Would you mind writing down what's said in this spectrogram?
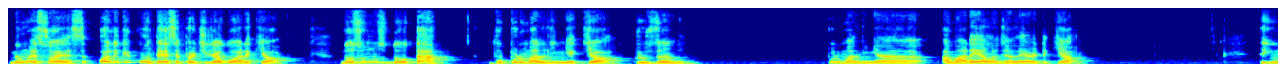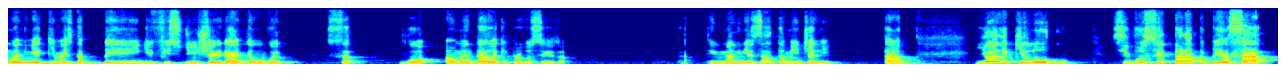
não é só essa. Olha o que acontece a partir de agora aqui, ó. Nós vamos dotar, vou pôr uma linha aqui, ó, cruzando. Por uma linha amarela de alerta aqui, ó. Tem uma linha aqui, mas está bem difícil de enxergar, então eu vou Vou aumentar ela aqui para vocês. Ó. Tem uma linha exatamente ali, tá? E olha que louco. Se você parar para pensar,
